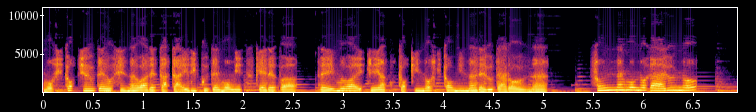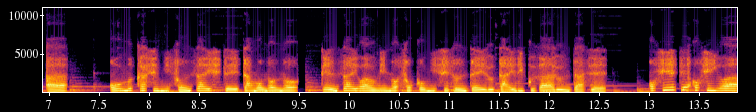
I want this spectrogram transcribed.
もし途中で失われた大陸でも見つければ、レ夢ムは一躍時の人になれるだろうな。そんなものがあるの？ああ。大昔に存在していたものの、現在は海の底に沈んでいる大陸があるんだぜ。教えてほしいわ。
